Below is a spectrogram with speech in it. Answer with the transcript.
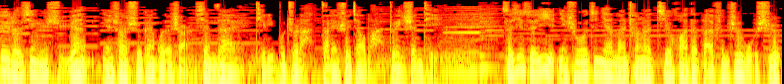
对流星雨许愿，年少时干过的事儿，现在体力不支了，早点睡觉吧，注意身体。随心随意，你说今年完成了计划的百分之五十，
